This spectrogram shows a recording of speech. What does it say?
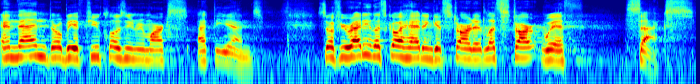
and then there will be a few closing remarks at the end. So if you're ready, let's go ahead and get started. Let's start with sex.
